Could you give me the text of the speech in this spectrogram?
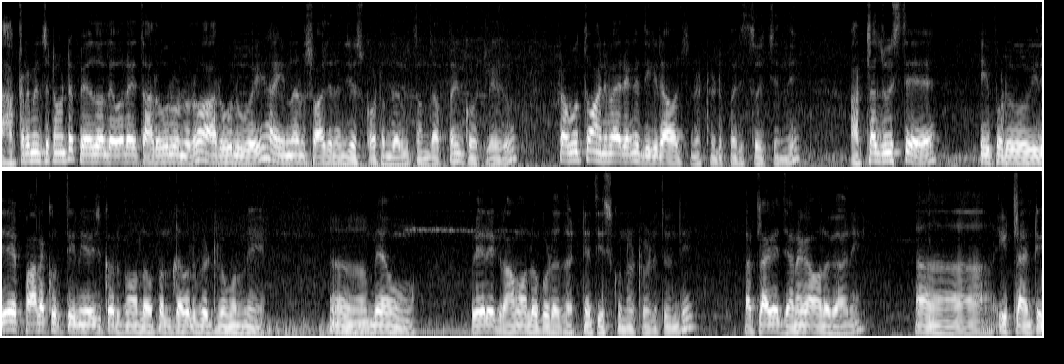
ఆక్రమించడం అంటే పేదోళ్ళు ఎవరైతే అర్హులు ఉన్నారో అర్హులు పోయి ఆ ఇళ్ళను స్వాధీనం చేసుకోవడం జరుగుతుంది తప్ప ఇంకోటి లేదు. ప్రభుత్వం అనివార్యంగా దిగి రావాల్సినటువంటి పరిస్థితి వచ్చింది. అట్లా చూస్తే ఇప్పుడు ఇదే పాలకుర్తి నియోజకవర్గం లోపల డబుల్ బెడ్రూముల్ని ఆ, మేము వేరే గ్రామాల్లో కూడా అట్నే తీసుకున్నటువంటిది ఉంది. అట్లాగే జనగామలో కానీ ఇట్లాంటి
